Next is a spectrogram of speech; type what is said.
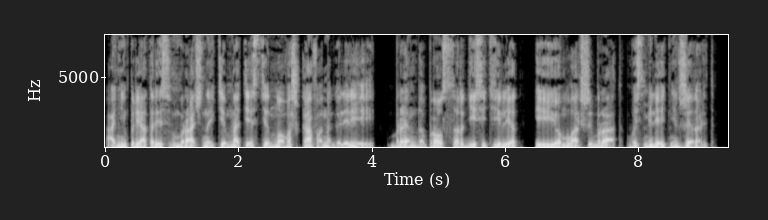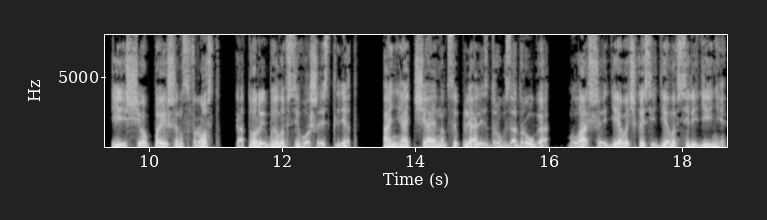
Они прятались в мрачной темноте стенного шкафа на галерее. Бренда Проссер, десяти лет, и ее младший брат, восьмилетний Джеральд. И еще Пейшенс Фрост, которой было всего шесть лет. Они отчаянно цеплялись друг за друга. Младшая девочка сидела в середине.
